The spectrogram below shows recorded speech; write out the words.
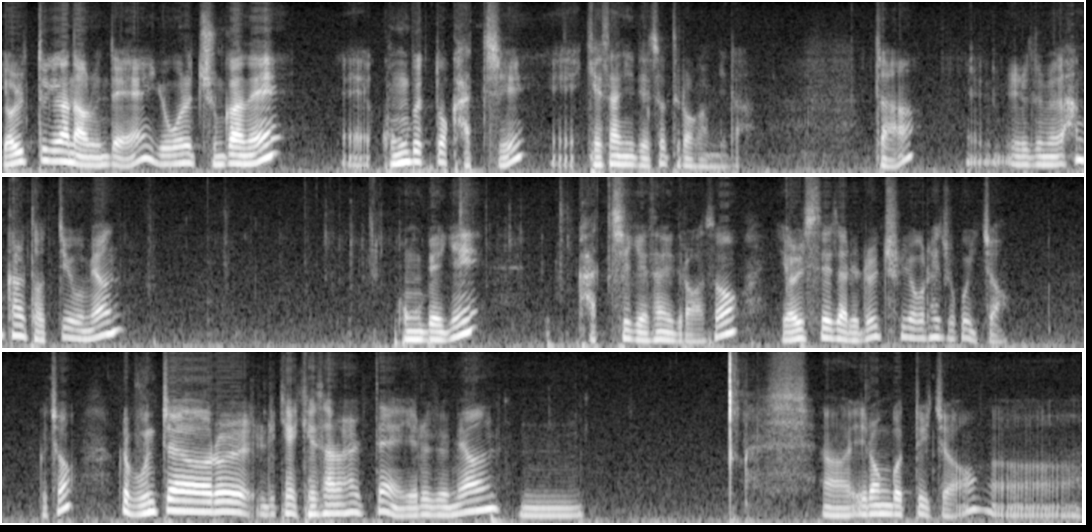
12개가 나오는데 요거는 중간에 에, 공백도 같이 에, 계산이 돼서 들어갑니다. 자 예를 들면 한 칸을 더 띄우면 공백이 같이 계산이 들어가서 열쇠 자리를 출력을 해주고 있죠. 그쵸? 그리고 문자를 이렇게 계산을 할 때 예를 들면 음, 어, 이런 것도 있죠. 어,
